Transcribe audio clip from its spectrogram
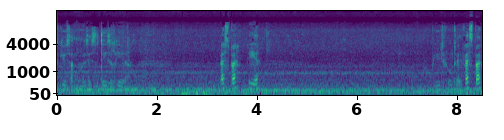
Excuse that noise, it's the diesel here. Vespa, here. Beautiful day. Vespa.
